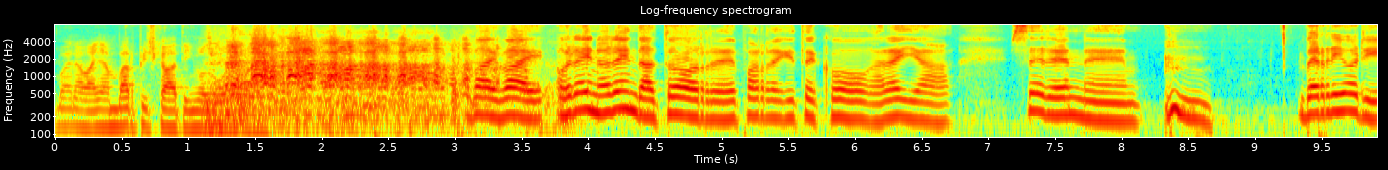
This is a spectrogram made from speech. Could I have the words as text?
Bueno, baina bar pixka bat ingo dugu. Bai, bai, orain, orain dator eh, parre egiteko garaia. Zeren eh, berri hori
